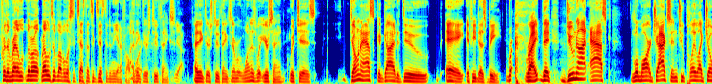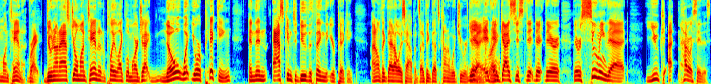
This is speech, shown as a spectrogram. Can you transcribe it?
for the rel- rel- relative level of success that's existed in the NFL. I think it. there's two things. Yeah. I think there's two things. Number one is what you're saying, which is don't ask a guy to do A if he does B. Right? They do not ask Lamar Jackson to play like Joe Montana. Right. Do not ask Joe Montana to play like Lamar Jackson. Know what you're picking and then ask him to do the thing that you're picking. I don't think that always happens. I think that's kind of what you were getting Yeah, at, and, right? and guys just they're, they're they're assuming that you. How do I say this?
